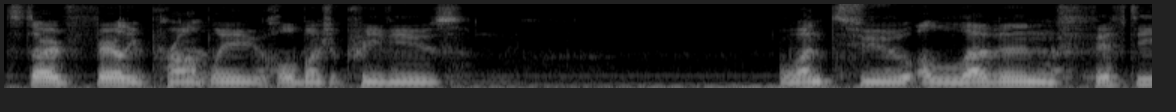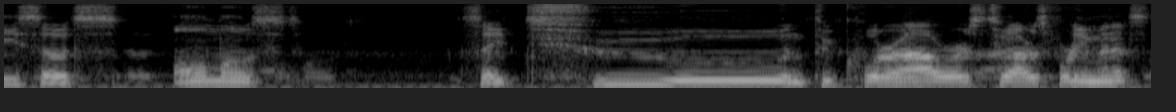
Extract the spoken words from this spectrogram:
started fairly promptly, a whole bunch of previews. Went to 11.50, so it's almost, say, two and three quarter hours, two hours, 40 minutes,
